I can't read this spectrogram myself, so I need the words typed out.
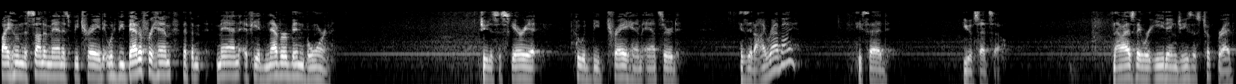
by whom the Son of Man is betrayed. It would be better for him that the man if he had never been born. Judas Iscariot, who would betray him, answered, is it I, Rabbi? He said, You have said so. Now, as they were eating, Jesus took bread.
